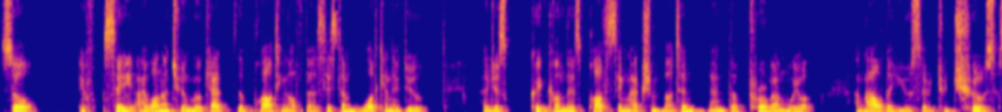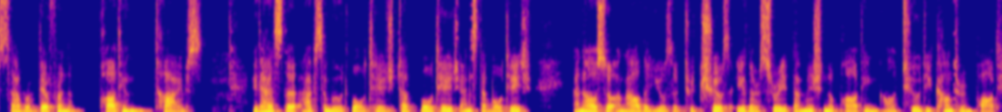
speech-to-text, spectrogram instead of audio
So if say I wanted to look at the plotting of the system, what can I do? I just click on this plot selection button and the program will allow the user to choose several different plotting types. It has the absolute voltage, touch voltage, and step voltage, and also allow the user to choose either three-dimensional plotting or 2D contouring plotting.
